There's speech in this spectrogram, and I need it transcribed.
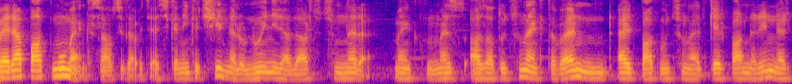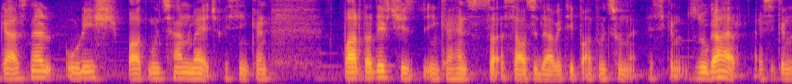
վերապատմում ենք Սաուցի Դավիթի, այսինքն ինքը չի լինելու նույն իրադարձությունները։ Մենք մեզ ազատություն ենք տվել այդ պատմությունը, այդ կերպարներին ներկայացնել ուրիշ պատմության մեջ, այսինքն պարտադիր չի ինքը հենց Սաուդի Դավիթի պատմությունն է, այսինքն զուգահեռ, այսինքն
